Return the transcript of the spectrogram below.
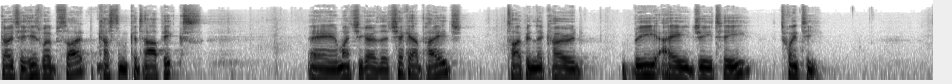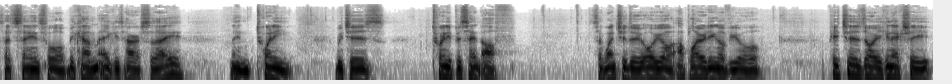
go to his website, Custom Guitar Picks, and once you go to the checkout page, type in the code BAGT20. So it stands for Become a Guitarist Today, then 20, which is 20% off. So once you do all your uploading of your pictures, or you can actually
